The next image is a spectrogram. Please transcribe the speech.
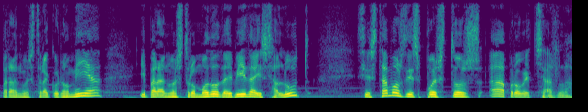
para nuestra economía y para nuestro modo de vida y salud si estamos dispuestos a aprovecharla.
